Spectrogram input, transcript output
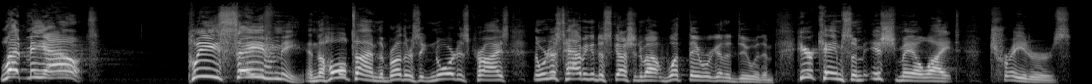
Let me out! Please save me. And the whole time, the brothers ignored his cries and were just having a discussion about what they were going to do with him. Here came some Ishmaelite traders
